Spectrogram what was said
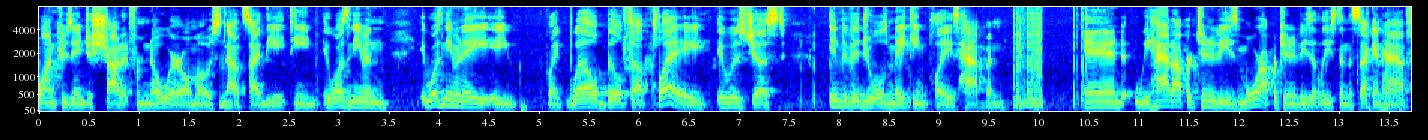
Juan Kuzain just shot it from nowhere almost outside the 18. It wasn't even it wasn't even a, a like well built up play. It was just individuals making plays happen. And we had opportunities, more opportunities at least in the second half,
